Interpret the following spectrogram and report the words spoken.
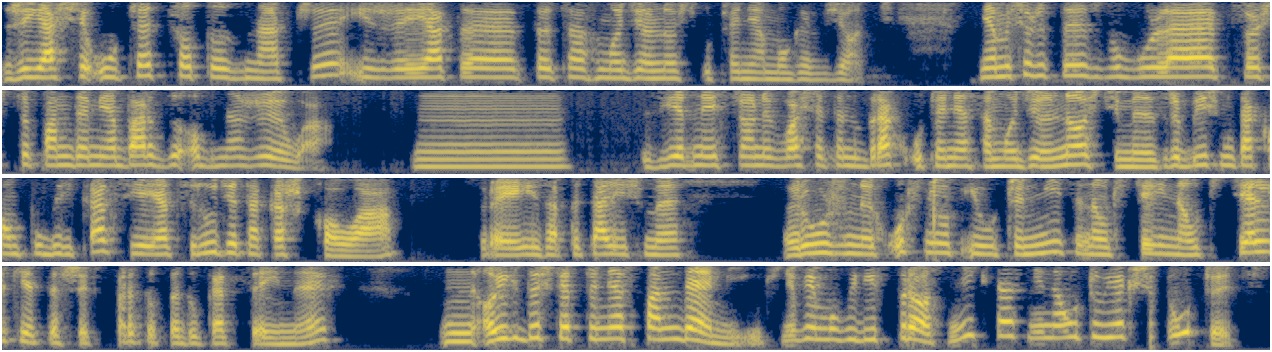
że ja się uczę, co to znaczy i że ja tę samodzielność uczenia mogę wziąć. Ja myślę, że to jest w ogóle coś, co pandemia bardzo obnażyła. Mm, z jednej strony właśnie ten brak uczenia samodzielności. My zrobiliśmy taką publikację, jacy ludzie, taka szkoła, w której zapytaliśmy różnych uczniów i uczennicy, nauczycieli, nauczycielki, też ekspertów edukacyjnych, mm, o ich doświadczenia z pandemii. Uczniowie mówili wprost, nikt nas nie nauczył, jak się uczyć.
